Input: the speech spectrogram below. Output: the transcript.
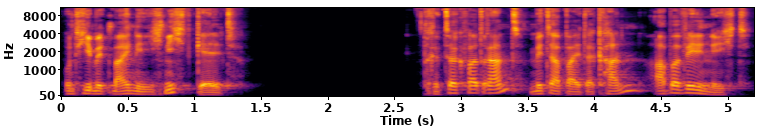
Und hiermit meine ich nicht Geld. Dritter Quadrant, Mitarbeiter kann, aber will nicht.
